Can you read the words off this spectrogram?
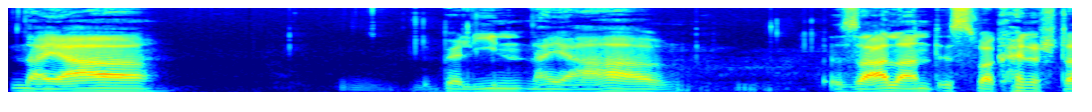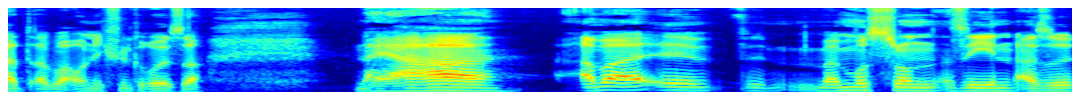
naja, Berlin, naja, Saarland ist zwar keine Stadt, aber auch nicht viel größer. Naja, aber äh, man muss schon sehen, also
